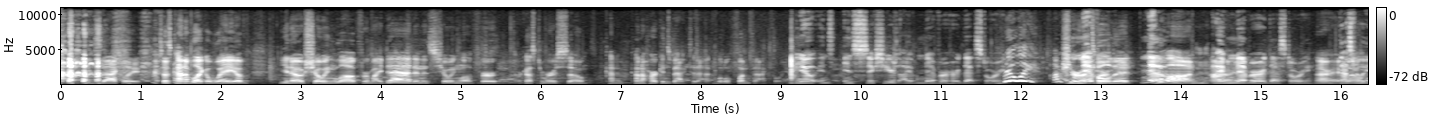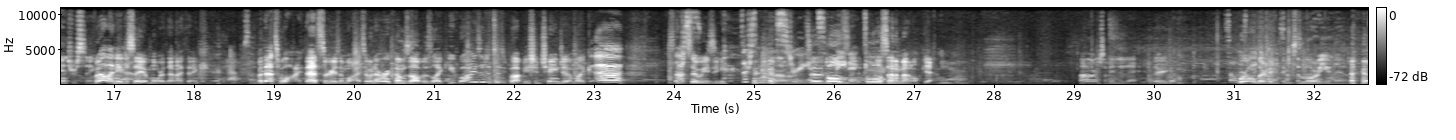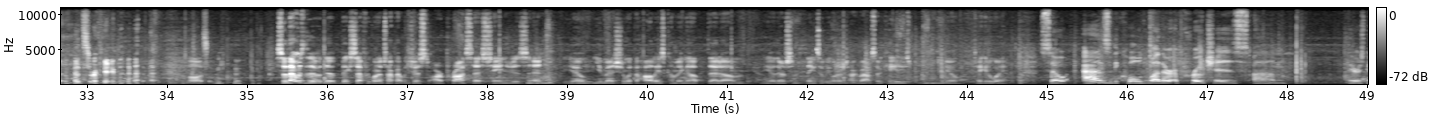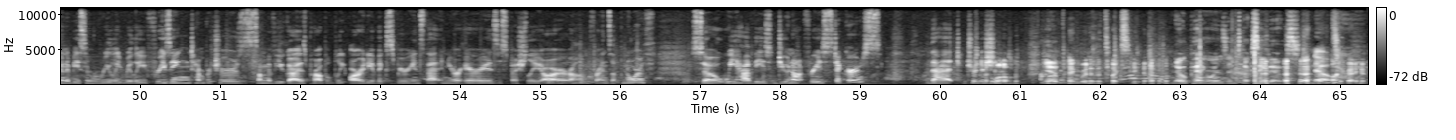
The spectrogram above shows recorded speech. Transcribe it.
exactly. So it's kind of like a way of, you know, showing love for my dad, and it's showing love for our customers. So kind of kind of harkens back to that little fun fact for you. You know, in, in six years, I have never heard that story. Really? I'm sure I never- told it. No. Come on. I have All right. never heard that story. All right. That's well- really interesting. Well, I need to say it more then, I think. Absolutely. But that's why. That's the reason why. So whenever it comes up, it's like, why is it a Tootsie Pop? You should change it. I'm like, eh, it's not so easy. There's some history So and it's, a some little, meaning it's a little there. sentimental. Yeah. Yeah. I learned something today. There you go. Always We're all learning things. The more you know. That's right. awesome. so that was the, the big stuff we want to talk about was just our process changes. And you know, you mentioned with the holidays coming up that um, you know there's some things that we want to talk about. So Katie's, you know, take it away. So as the cold weather approaches, um, There's going to be some really, really freezing temperatures. Some of you guys probably already have experienced that in your areas, especially our um, friends up north. So we have these do not freeze stickers that I traditionally. love Yeah. the penguin in the tuxedo. No penguins in tuxedos. No. That's right.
